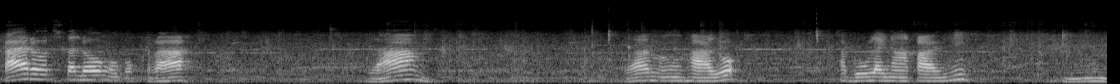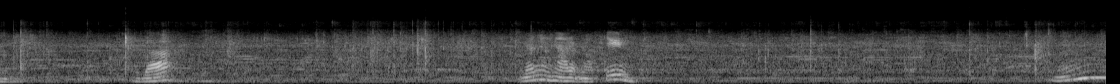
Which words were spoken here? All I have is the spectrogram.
carrots, talong, o okra. Yan. Yan ang halo. Sa gulay na karne. Mm. Diba? Yan ang harap natin. Mm.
